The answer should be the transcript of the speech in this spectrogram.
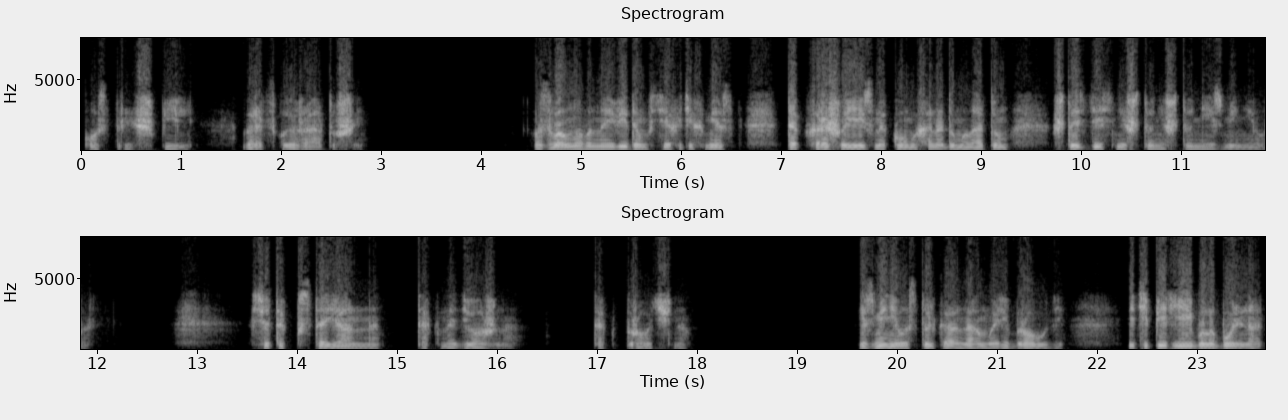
острый шпиль городской ратуши. Взволнованная видом всех этих мест, так хорошо ей знакомых, она думала о том, что здесь ничто-ничто не изменилось. Все так постоянно, так надежно, так прочно. Изменилась только она, Мэри Броуди, и теперь ей было больно от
